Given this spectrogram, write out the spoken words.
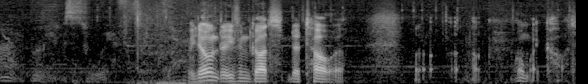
I bring swift. We don't even got the tower. Uh, uh, oh my god.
